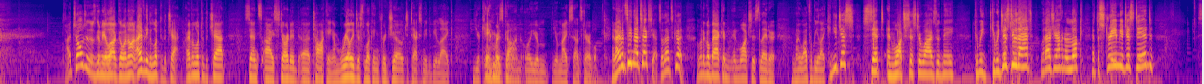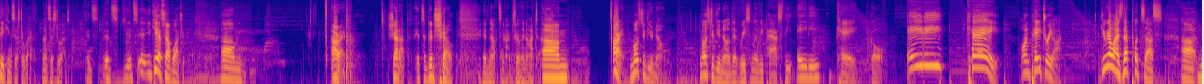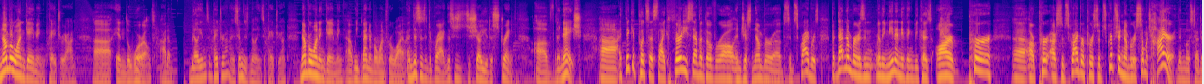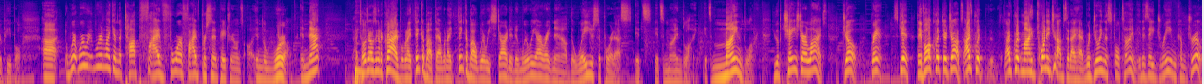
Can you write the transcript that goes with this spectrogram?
I told you there's to be a lot going on. I haven't even looked at the chat. I haven't looked at the chat since I started uh, talking. I'm really just looking for Joe to text me to be like, your camera's gone or your your mic sounds terrible. And I haven't seen that text yet, so that's good. I'm gonna go back and, and watch this later. And my wife will be like, Can you just sit and watch Sister Wives with me? Can we can we just do that without you having to look at the stream you just did? Seeking Sister Wife, not Sister Wives. It's it's it's it, you can't stop watching. Um, all right. Shut up. It's a good show. It, no, it's not. It's really not. Um, all right. Most of you know. Most of you know that recently we passed the 80K goal. 80K on Patreon. Do you realize that puts us uh, number one gaming Patreon uh, in the world out of millions of Patreon. I assume there's millions of Patreon. Number one in gaming. Uh, we've been number one for a while. And this isn't to brag. This is just to show you the strength of the Naish. Uh, I think it puts us like 37th overall in just number of subscribers. But that number doesn't really mean anything because our per uh, our per our subscriber per subscription number is so much higher than most other people. Uh, we're, we're, we're like in the top five, four or five percent Patreons in the world, and that I told you I was going to cry, but when I think about that, when I think about where we started and where we are right now, the way you support us, it's it's mind-blowing. It's mind-blowing. You have changed our lives. Joe, Grant, Skid, they've all quit their jobs. I've quit I've quit my 20 jobs that I had. We're doing this full time. It is a dream come true.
